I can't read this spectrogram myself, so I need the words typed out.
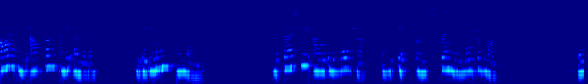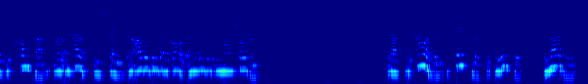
I am the Alpha and the Omega, the beginning and the end. To the thirsty I will give water as a gift from the spring of the water of life. Those who conquer will inherit these things, and I will be their God, and they will be my children. But as for the cowardly, the faithless, the polluted, the murderers,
